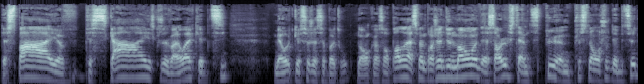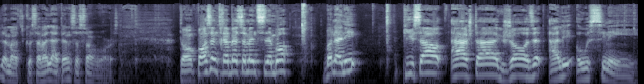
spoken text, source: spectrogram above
The Spy of Disguise que je vais aller voir avec le petit. Mais autre que ça, je sais pas trop. Donc, on se reparle la semaine prochaine, tout le monde. Euh, Sorry, c'était un petit peu un plus long show que d'habitude, mais en tout cas, ça valait la peine, c'est Star Wars. Donc, passez une très belle semaine de cinéma. Bonne année. Peace out. Hashtag Josette. Allez au ciné.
